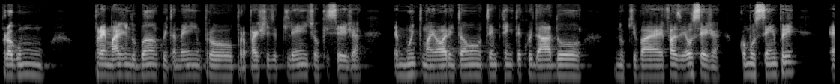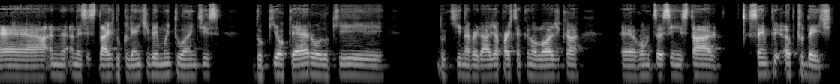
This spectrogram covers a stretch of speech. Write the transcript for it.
para algum para a imagem do banco e também para a parte do cliente ou que seja é muito maior, então sempre tem que ter cuidado no que vai fazer. Ou seja, como sempre, é, a necessidade do cliente vem muito antes do que eu quero ou do que do que na verdade a parte tecnológica, é, vamos dizer assim, estar sempre up to date.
